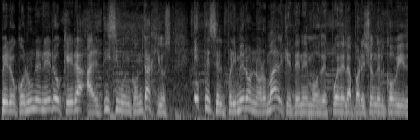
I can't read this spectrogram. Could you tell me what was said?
pero con un enero que era altísimo en contagios. Este es el primero normal que tenemos después de la aparición del COVID.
